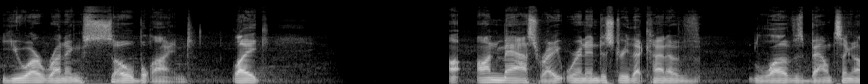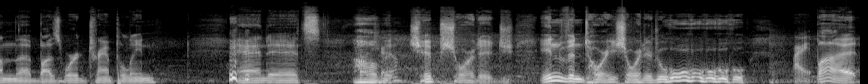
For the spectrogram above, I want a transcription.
you are running so blind. Like on mass, right? We're an industry that kind of loves bouncing on the buzzword trampoline. and it's oh, True. but chip shortage, inventory shortage. Ooh. But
